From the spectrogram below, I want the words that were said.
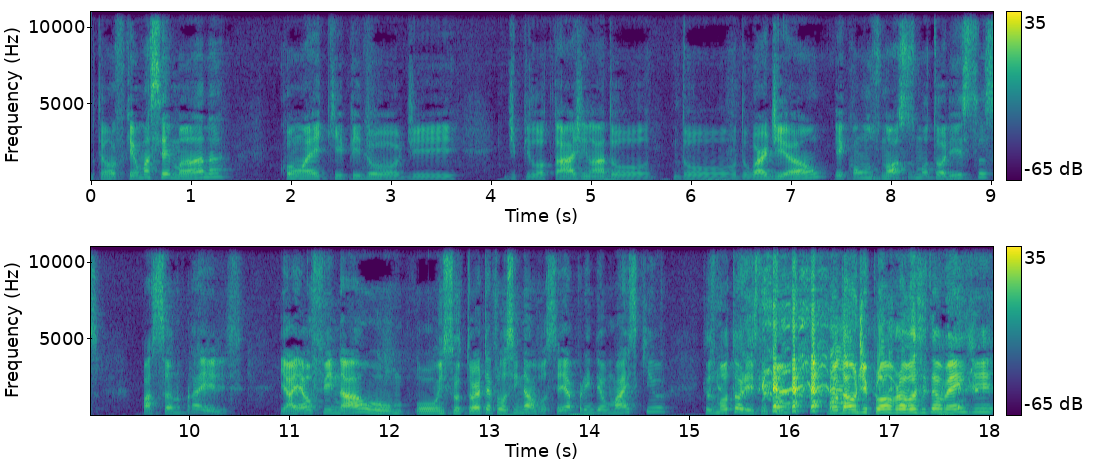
Então eu fiquei uma semana com a equipe do, de, de pilotagem lá do, do, do Guardião e com os nossos motoristas passando para eles. E aí ao final o, o instrutor até falou assim: não, você aprendeu mais que, o- que os motoristas. Então vou dar um diploma para você também de,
